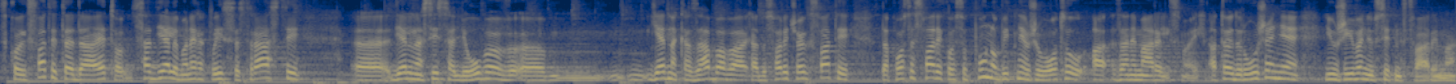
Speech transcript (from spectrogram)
s kojih shvatite da eto, sad dijelimo nekakve iste strasti, e, dijeli nas ista ljubav, e, jednaka zabava kada u stvari čovjek shvati da postoje stvari koje su puno bitnije u životu, a zanemarili smo ih. A to je druženje i uživanje u sitnim stvarima.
